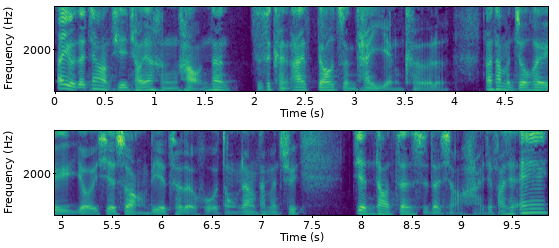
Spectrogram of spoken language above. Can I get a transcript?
那有的家长其实条件很好，那只是可能他标准太严苛了，那他们就会有一些收养列车的活动，让他们去见到真实的小孩，就发现，哎，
